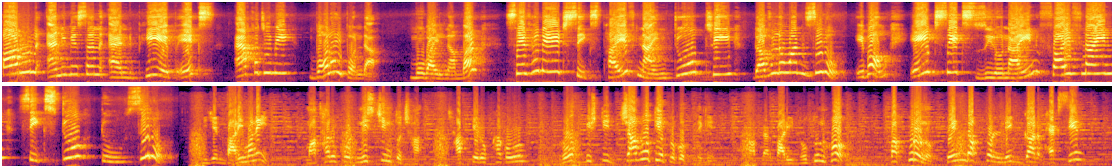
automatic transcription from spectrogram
Parul animation and VFX academy, Balaipanda. Mobile number seven eight six five nine two three double one zero এবং eight six zero nine five nine six two two zero. নিজের বাড়ি মানেই মাথার উপর নিশ্চিন্ত ছাদ। ছাদকে রক্ষা করুন রোদ বৃষ্টির যাবতীয় প্রকোপ থেকে। আপনার বাড়ি নতুন হোক বা পুরনো, pen doctor leak guard vaccine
